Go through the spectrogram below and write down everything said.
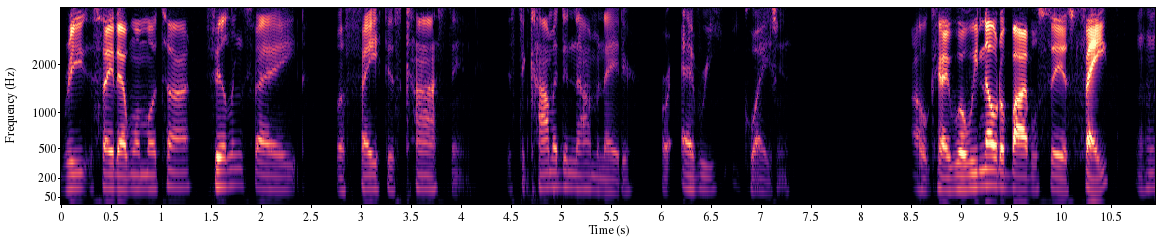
Read say that one more time. Feelings fade, but faith is constant. It's the common denominator for every equation. Okay, well, we know the Bible says faith Mm-hmm.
